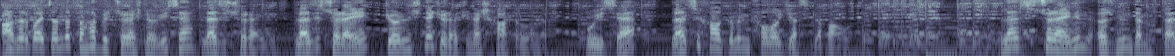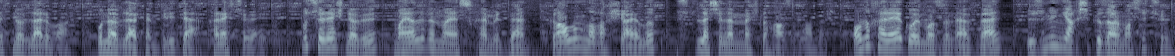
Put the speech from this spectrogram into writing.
Azərbaycanda daha bir çörək növü isə ləzzi çörəyidir. Ləzzi çörəyi görünüşünə görə günəş xatırlanır. Bu isə ləzzi xalqının mifologiyası ilə bağlıdır. Ləzzi çörəyinin özünün də müxtəlif növləri var. Bu növlərdən biri də xərək çörəyidir. Bu çörək növü mayalı və mayasız xəmirdən qalın lavaş yayılıb üstü ləkələnməklə hazırlanır. Onu xərəyə qoymazdan əvvəl üzünün yaxşı qızarması üçün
